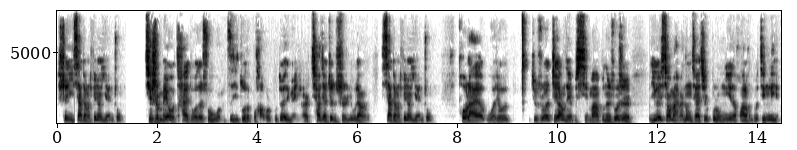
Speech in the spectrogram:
生意下降的非常严重。其实没有太多的说我们自己做的不好或者不对的原因，而恰恰正是流量下降的非常严重。后来我就。就是说这样子也不行嘛，不能说是一个小买卖弄起来其实不容易的，花了很多精力。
